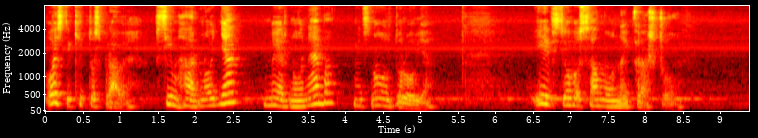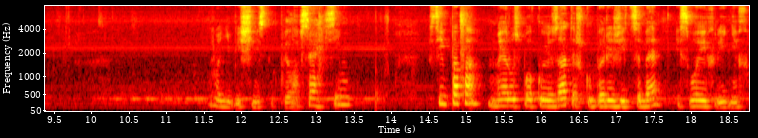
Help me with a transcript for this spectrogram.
Ось такі то справи. Всім гарного дня, мирного неба, міцного здоров'я і всього самого найкращого. Вроді більше не впила. Все, всім, всім папа, миру, спокою, затишку, бережіть себе і своїх рідних.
